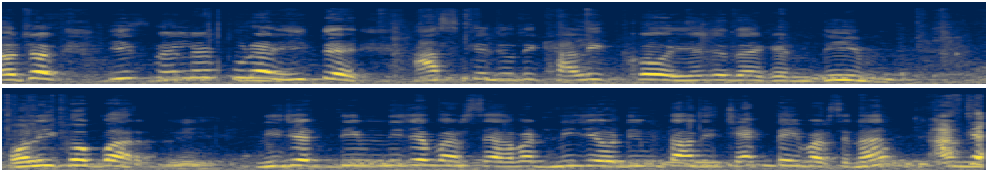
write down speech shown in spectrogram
দর্শক ইসমাইলের পুরো হিটে আজকে যদি খালি কই এই যে দেখেন ডিম হলিকপার নিজের ডিম নিজে পারছে আবার নিজেও ডিম তা দিচ্ছে একটাই পারছে না? আজকে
